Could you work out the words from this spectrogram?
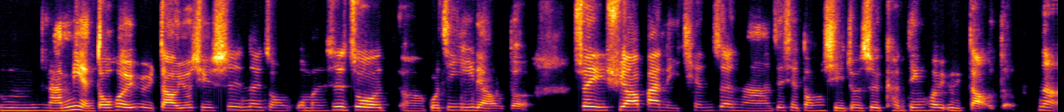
嗯，难免都会遇到，尤其是那种我们是做呃国际医疗的，所以需要办理签证啊这些东西，就是肯定会遇到的。那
